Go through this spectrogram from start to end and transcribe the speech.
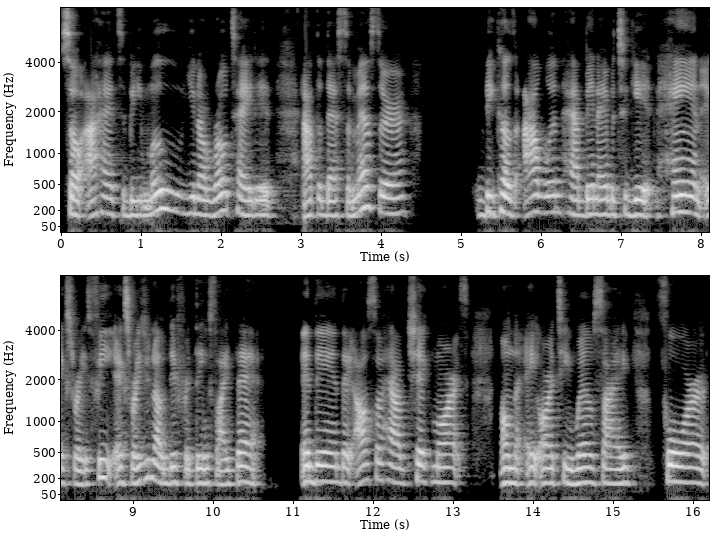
so i had to be moved you know rotated after that semester because I wouldn't have been able to get hand x rays, feet x rays, you know, different things like that. And then they also have check marks on the ARRT website for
